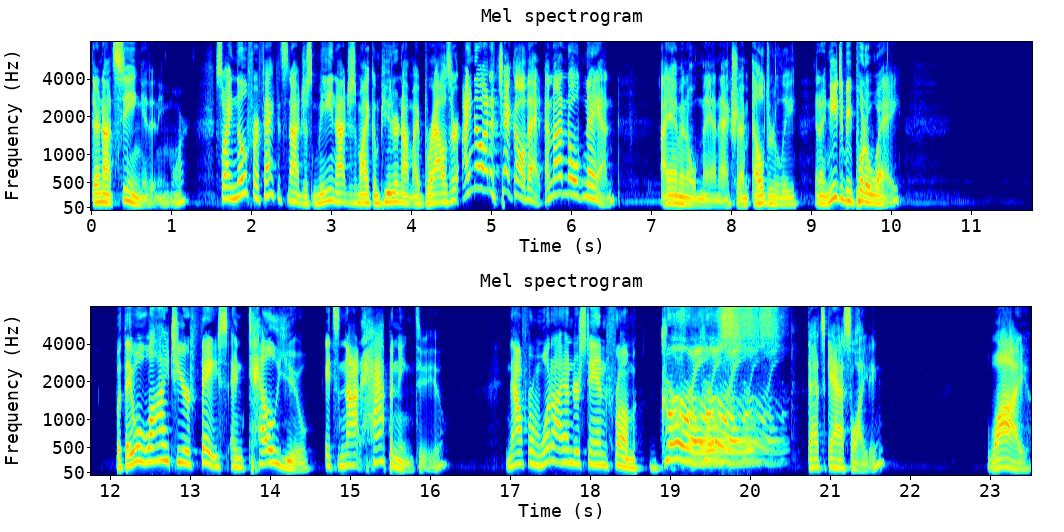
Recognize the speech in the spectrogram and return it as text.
they're not seeing it anymore. So I know for a fact it's not just me, not just my computer, not my browser. I know how to check all that. I'm not an old man. I am an old man, actually. I'm elderly and I need to be put away. But they will lie to your face and tell you it's not happening to you. Now, from what I understand from girls, that's gaslighting. Why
